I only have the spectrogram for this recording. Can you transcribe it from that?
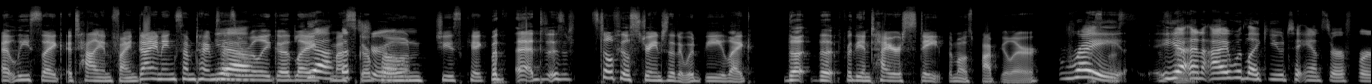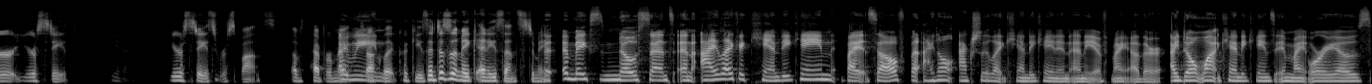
at least like Italian fine dining sometimes has a really good like Yeah, mascarpone cheesecake, but it it still feels strange that it would be like the the for the entire state the most popular. right. Yeah, and I would like you to answer for your state's, you know, your state's response of peppermint mean- chocolate cookies. It doesn't make any sense to me. It, it makes no sense. And I like a candy cane by itself, but I don't actually like candy cane in any of my other. I don't want candy canes in my Oreos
